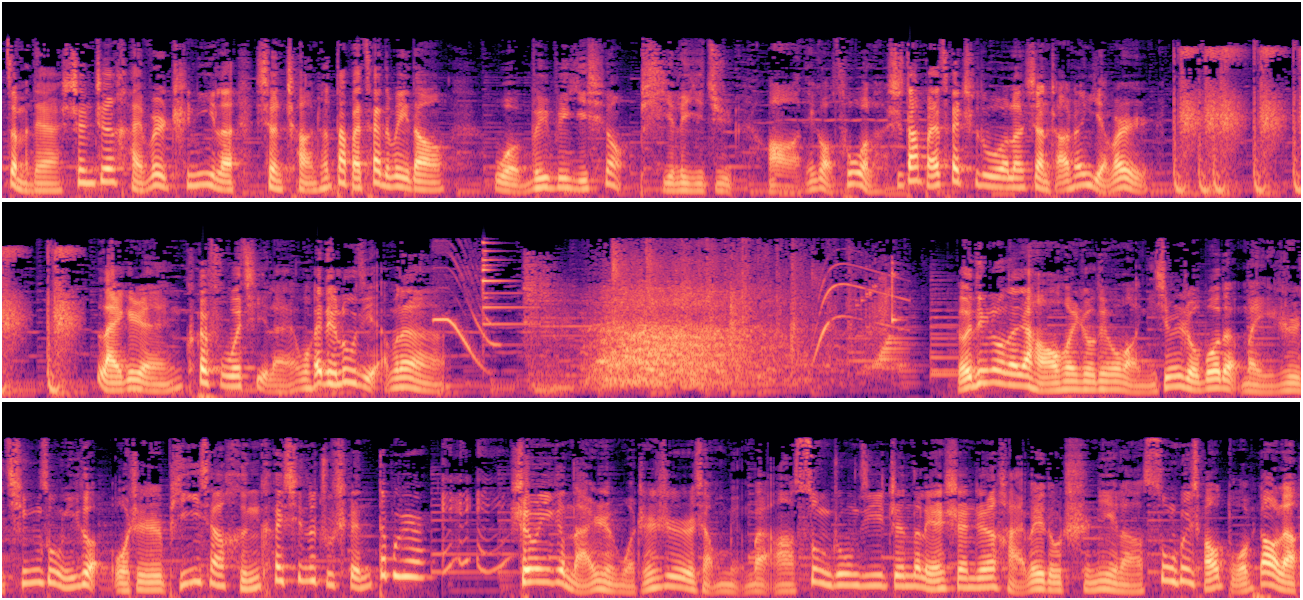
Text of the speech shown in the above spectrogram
怎么的，山珍海味吃腻了，想尝尝大白菜的味道？”我微微一笑，批了一句：“啊，你搞错了，是大白菜吃多了，想尝尝野味儿。”来个人，快扶我起来，我还得录节目呢。各位听众，大家好，欢迎收听由网易新闻首播的《每日轻松一刻》，我是皮一下很开心的主持人大波。身为一个男人，我真是想不明白啊！宋仲基真的连山珍海味都吃腻了？宋慧乔多漂亮，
